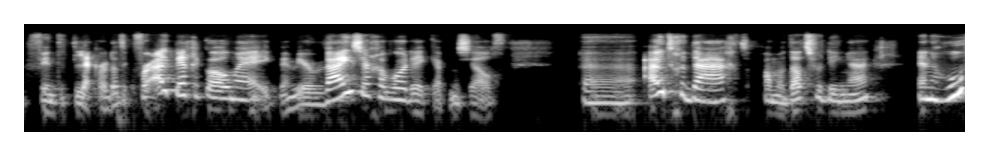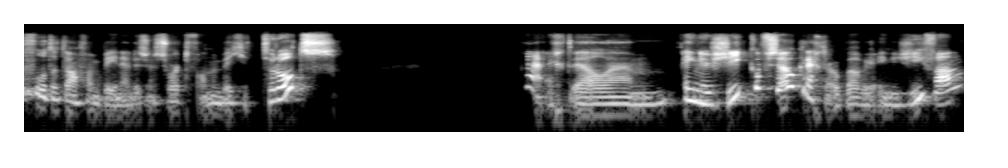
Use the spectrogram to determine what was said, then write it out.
vind het lekker dat ik vooruit ben gekomen. Ik ben weer wijzer geworden. Ik heb mezelf uitgedaagd. Allemaal dat soort dingen. En hoe voelt het dan van binnen? Dus een soort van een beetje trots. Ja, echt wel um, energiek of zo. Krijgt er ook wel weer energie van.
